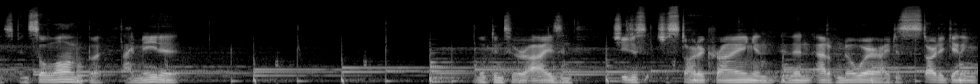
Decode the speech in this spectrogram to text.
It's been so long, but I made it. I looked into her eyes and she just just started crying and, and then out of nowhere I just started getting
